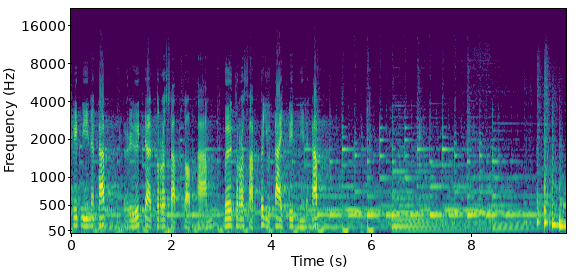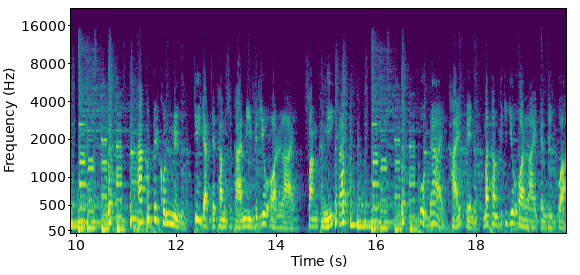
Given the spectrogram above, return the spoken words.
คลิปนี้นะครับ หรือจะโทรศัพท์สอบถาม เบอร์โทรศัพท์ก็อยู่ใต้คลิปนี้นะครับ หากคุณเป็นคนหนึ่งที่อยากจะทำสถานีวิทยุออนไลน์ ฟังทางนี้ครับ พูดได้ขายเป็นมาทำวิทยุออนไลน์กันดีกว่า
